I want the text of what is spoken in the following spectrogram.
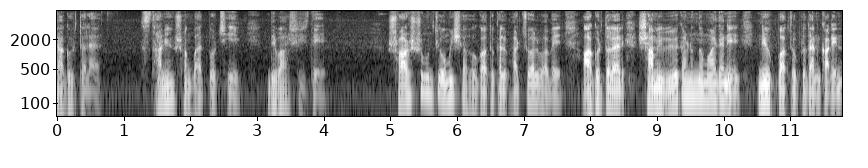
আগরতলা। স্থানীয় সংবাদ পড়ছি দেবাশিস দে। স্বরাষ্ট্রমন্ত্রী অমিত শাহ গতকাল ভার্চুয়ালভাবে আগরতলার স্বামী বিবেকানন্দ ময়দানে নিয়োগপত্র প্রদান করেন।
